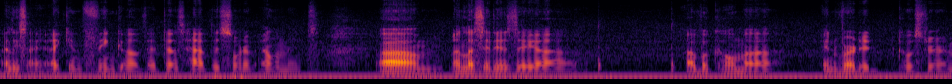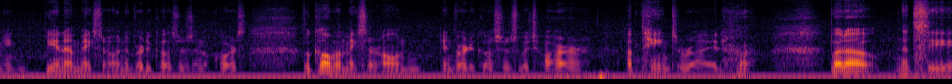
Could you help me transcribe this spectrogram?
at least I, I, can think of, that does have this sort of element. Um, unless it is a, uh, a Vekoma inverted coaster. I mean, B&M makes their own inverted coasters, and of course, Vekoma makes their own inverted coasters, which are a pain to ride. but uh, let's see,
